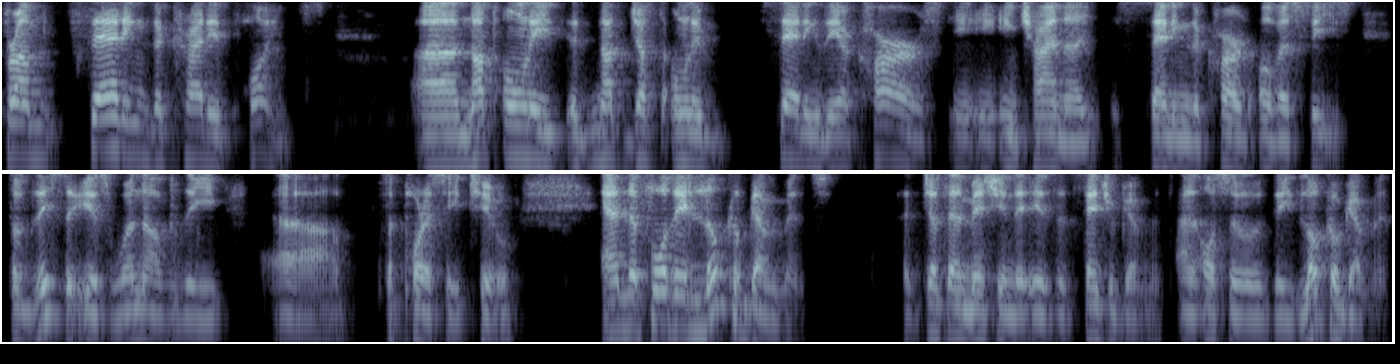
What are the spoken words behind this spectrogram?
from selling the credit points uh, not only not just only selling their cars in, in China, selling the cars overseas. So this is one of the uh, the policy too. And for the local government, just as I mentioned, is the central government and also the local government.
